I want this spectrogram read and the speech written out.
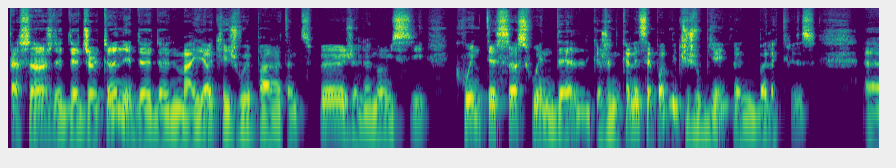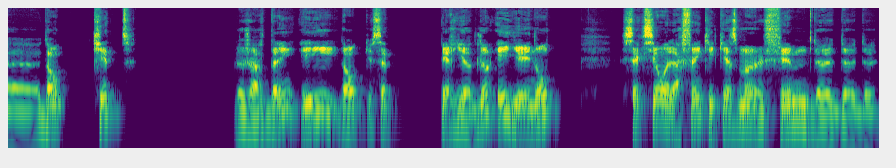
personnage de, de Jerton et de, Maya qui est joué par, un petit peu, j'ai le nom ici, Quintessa Swindell, que je ne connaissais pas, mais qui joue bien, une bonne actrice. Euh, donc, quitte le jardin et donc cette période-là. Et il y a une autre section à la fin qui est quasiment un film de, de, de,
